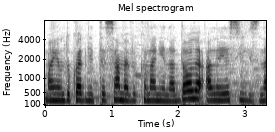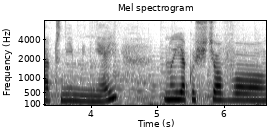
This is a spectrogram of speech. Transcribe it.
Mają dokładnie te same wykonanie na dole, ale jest ich znacznie mniej. No i jakościowo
